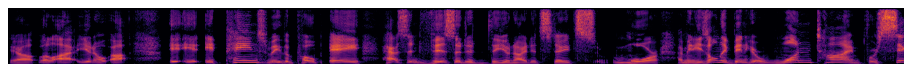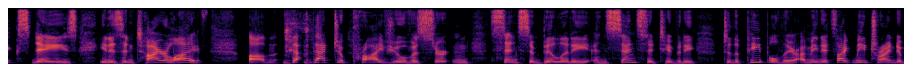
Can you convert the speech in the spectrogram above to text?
yeah, well, I, you know, uh, it, it, pains me the Pope, A, hasn't visited the United States more. I mean, he's only been here one time for six days in his entire life um, that, that deprives you of a certain sensibility and sensitivity to the people there. I mean, it's like me trying to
